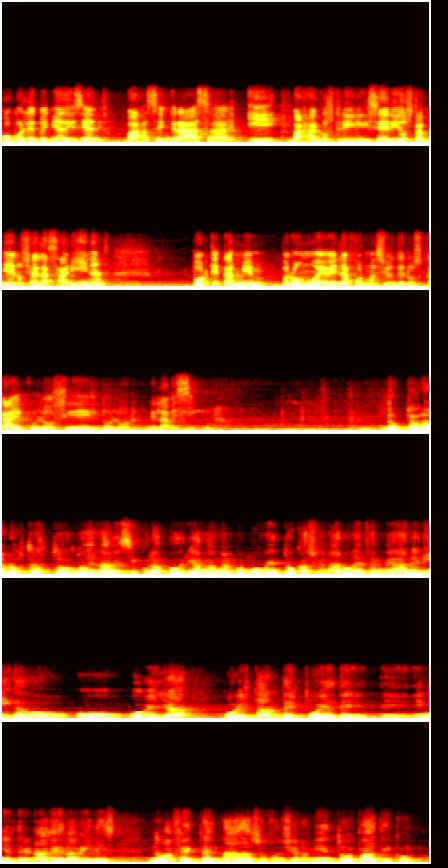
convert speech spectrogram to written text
como les venía diciendo, bajas en grasa y bajar los triglicéridos también, o sea, las harinas, porque también promueven la formación de los cálculos y del dolor de la vesícula. Doctora, ¿los trastornos en la vesícula podrían en algún momento ocasionar una enfermedad en el hígado o, ella, por estar después de, en el drenaje de la bilis, no afecta en nada su funcionamiento hepático?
